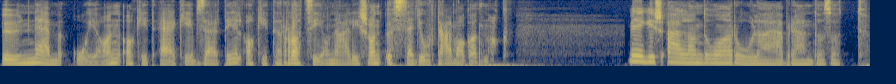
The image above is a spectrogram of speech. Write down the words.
Ő nem olyan, akit elképzeltél, akit racionálisan összegyúrtál magadnak. Mégis állandóan róla ábrándozott.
